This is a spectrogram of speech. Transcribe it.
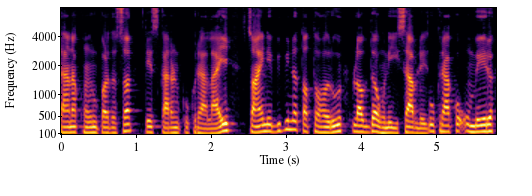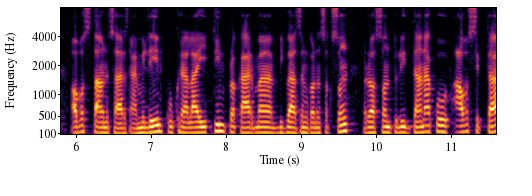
दाना खुवाउनु पर्दछ। त्यसकारण कुखुरालाई चाहिने विभिन्न तत्त्वहरू उपलब्ध हुने हिसाबले कुखुराको उमेर अवस्था अनुसार हामीले कुखुरालाई तीन प्रकारमा विभाजन गर्न सक्छौँ र सन्तुलित दानाको आवश्यकता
